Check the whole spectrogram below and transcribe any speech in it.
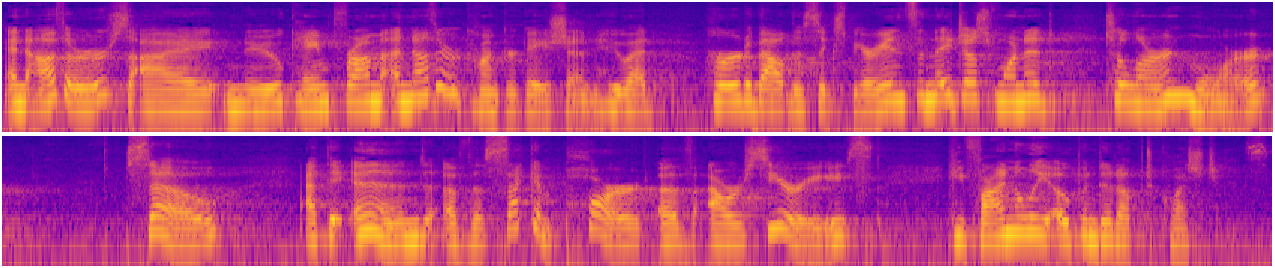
And others I knew came from another congregation who had heard about this experience and they just wanted to learn more. So, at the end of the second part of our series, he finally opened it up to questions.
